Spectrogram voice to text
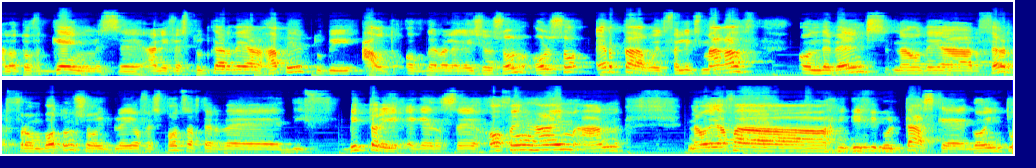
a lot of games. Uh, and if Stuttgart, they are happy to be out of the relegation zone. Also, Hertha with Felix Magath on the bench. Now they are third from bottom, so in playoff spots after the victory against uh, Hoffenheim and now they have a difficult task uh, going to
